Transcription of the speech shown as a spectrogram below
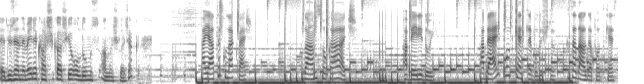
e, düzenlemeyle karşı karşıya olduğumuz anlaşılacak. Hayata kulak ver. Kulağını sokağa aç. Haberi duy. Haber podcastle buluştu. Kısa Dalga Podcast.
